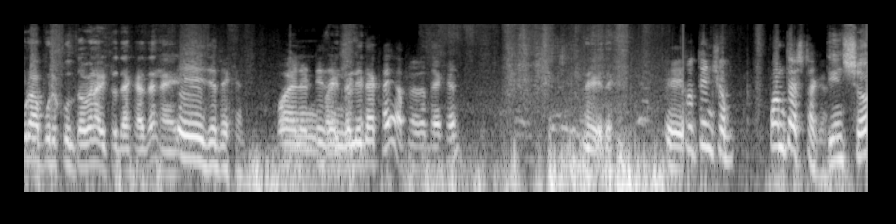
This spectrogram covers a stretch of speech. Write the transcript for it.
পুরোপুরি খুলতে হবে না একটু দেখা দেন এই- যে দেখেন বয়েলের ও, ডিজাইনগুলি ভাই, দেখাই আপনারা দেখেন। এই দেখেন। এই তো 350 টাকা। 350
